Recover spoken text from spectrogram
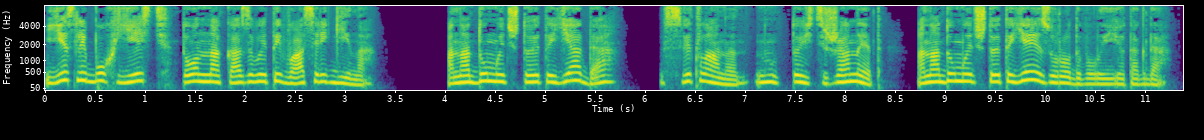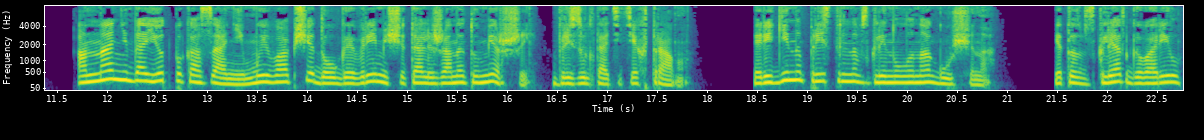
Если Бог есть, то Он наказывает и вас, Регина. Она думает, что это я, да? Светлана, ну, то есть Жанет. Она думает, что это я изуродовала ее тогда. Она не дает показаний. Мы вообще долгое время считали Жанет умершей в результате тех травм. Регина пристально взглянула на Гущина. Этот взгляд говорил,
